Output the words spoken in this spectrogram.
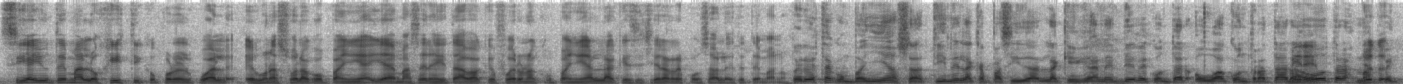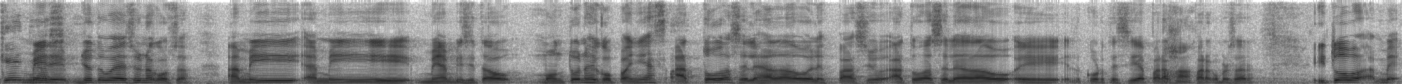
sí hay un tema logístico por el cual es una sola compañía y además se necesitaba que fuera una compañía la que se hiciera responsable de este tema. ¿no? Pero esta compañía, o sea, tiene la capacidad, la que gane debe contar o va a contratar a otras más pequeñas. Mire, yo te voy a decir una cosa. A mí, a mí me han visitado montones de compañías, a todas se les ha dado el espacio, a todas se les ha dado eh, cortesía para, para conversar. Y todo me,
